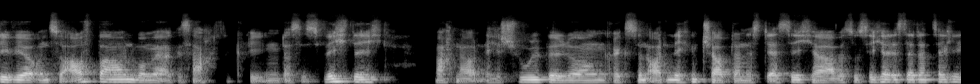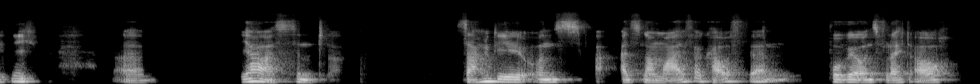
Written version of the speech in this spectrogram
die wir uns so aufbauen, wo wir gesagt kriegen, das ist wichtig, mach eine ordentliche Schulbildung, kriegst du einen ordentlichen Job, dann ist der sicher, aber so sicher ist er tatsächlich nicht. Ähm, ja, es sind Sachen, die uns als normal verkauft werden, wo wir uns vielleicht auch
